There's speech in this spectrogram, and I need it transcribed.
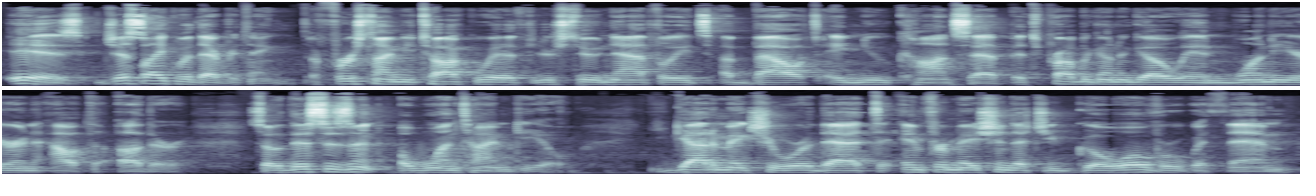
is just like with everything, the first time you talk with your student athletes about a new concept, it's probably going to go in one ear and out the other. So this isn't a one time deal. You got to make sure that the information that you go over with them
